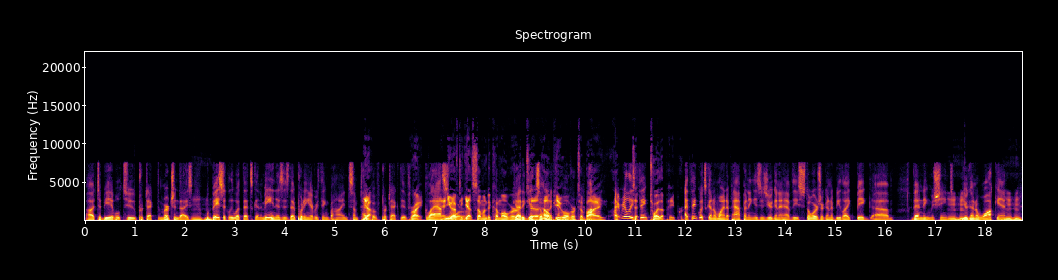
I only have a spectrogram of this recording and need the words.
uh, to be able to protect the merchandise but basically what that's going to mean is is they're putting everything behind some type Yeah. of protective Right. glass And you have to get someone to come over Gotta get someone help to come you over. to buy I- I really t- think- toilet paper. I think what's going to wind up happening is is you're going to have these stores are going to be like big um, vending machines. Mm-hmm. You're going to walk in,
